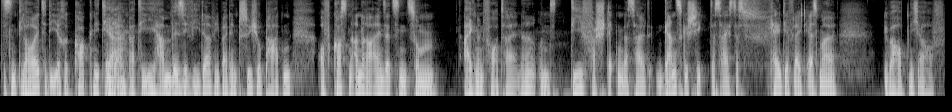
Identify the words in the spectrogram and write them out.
Das sind Leute, die ihre kognitive Ja. Empathie, haben wir sie wieder, wie bei den Psychopathen, auf Kosten anderer einsetzen zum eigenen Vorteil. Ne? Und die verstecken das halt ganz geschickt. Das heißt, das fällt dir vielleicht erstmal überhaupt nicht auf.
